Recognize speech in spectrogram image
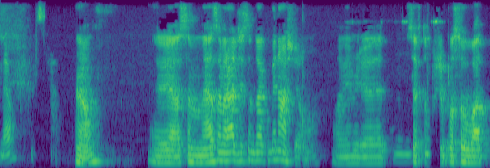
No. No. Já jsem, já jsem rád, že jsem to jakoby našel, no. A vím, že hmm. se v tom můžu posouvat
